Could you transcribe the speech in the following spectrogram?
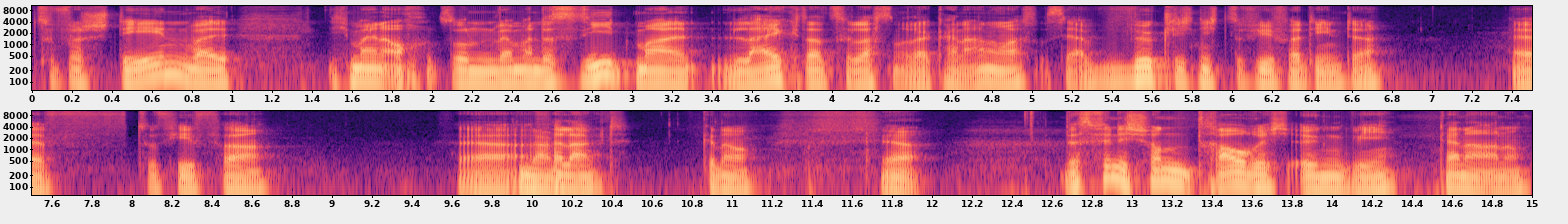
zu verstehen? Weil ich meine, auch so, wenn man das sieht, mal ein Like da zu lassen oder keine Ahnung was, ist ja wirklich nicht zu viel verdient, ja? Äh, zu viel ver, ver, Verlangt. verlangt. Genau. ja. Das finde ich schon traurig irgendwie. Keine Ahnung.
